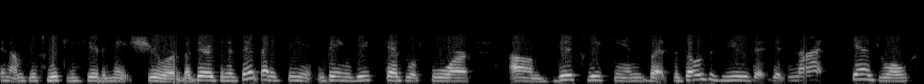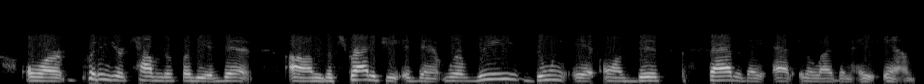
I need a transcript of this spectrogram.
and I'm just looking here to make sure, but there's an event that is being, being rescheduled for um, this weekend. But for those of you that did not schedule or put in your calendar for the event um, the strategy event. We're redoing it on this Saturday at 11 a.m.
